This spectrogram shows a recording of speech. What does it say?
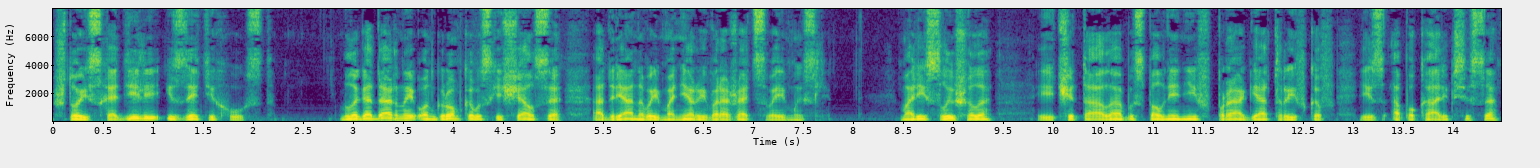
что исходили из этих уст. Благодарный он громко восхищался Адриановой манерой выражать свои мысли. Мари слышала и читала об исполнении в Праге отрывков из «Апокалипсиса»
